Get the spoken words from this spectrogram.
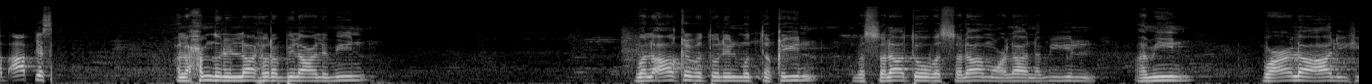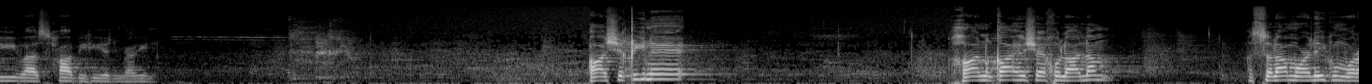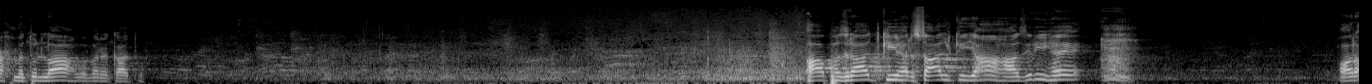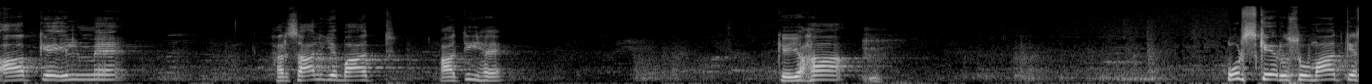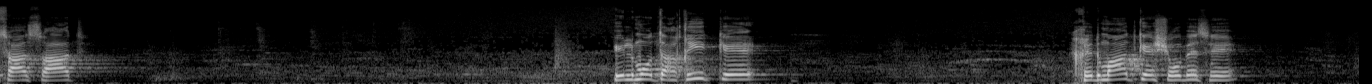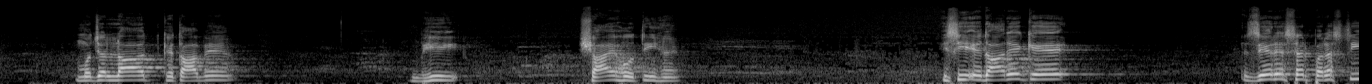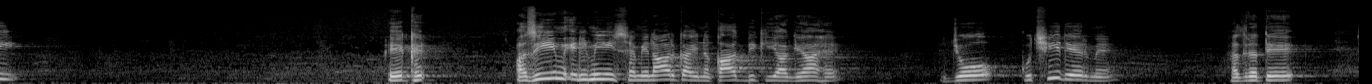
اب آپ کے الحمد للہ رب العالمین والعاقبۃ للمتقین والصلاة والسلام علی نبی الامین وعلی آلہ واصحابہ اجمعین۔ عاشقین خانقاہ شیخ العالم، السلام علیکم ورحمۃ اللہ وبرکاتہ۔ آپ حضرات کی ہر سال کی یہاں حاضری ہے اور آپ کے علم میں ہر سال یہ بات آتی ہے کہ یہاں عرس کے رسومات کے ساتھ ساتھ علم و تحقیق کے خدمات کے شعبے سے مجلات، کتابیں بھی شائع ہوتی ہیں۔ اسی ادارے کے زیر سرپرستی ایک عظیم علمی سیمینار کا انعقاد بھی کیا گیا ہے، جو کچھ ہی دیر میں حضرت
